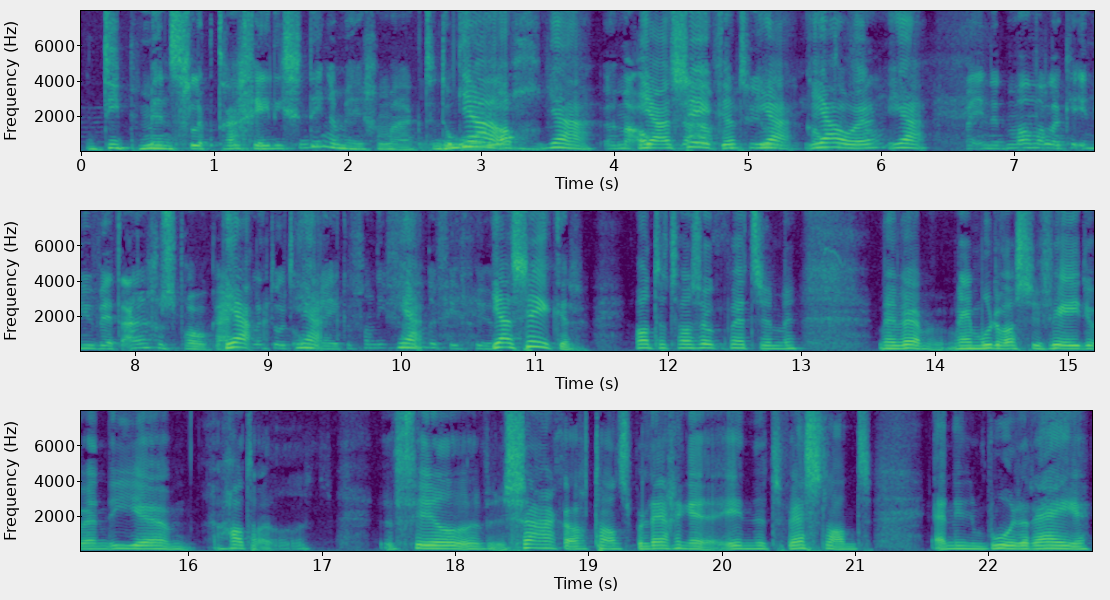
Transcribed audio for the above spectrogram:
diep menselijk tragedische dingen meegemaakt. De ja, oorlog, ja, uh, maar ook ja de zeker. Ja, ja hoor, ja. Maar in het mannelijke in u werd aangesproken eigenlijk... door het ontbreken van die vaderfiguur. Ja, zeker. Want het was ook met... Mijn, mijn, moeder was de weduwe en die uh, had veel zaken, althans beleggingen in het Westland en in boerderijen.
